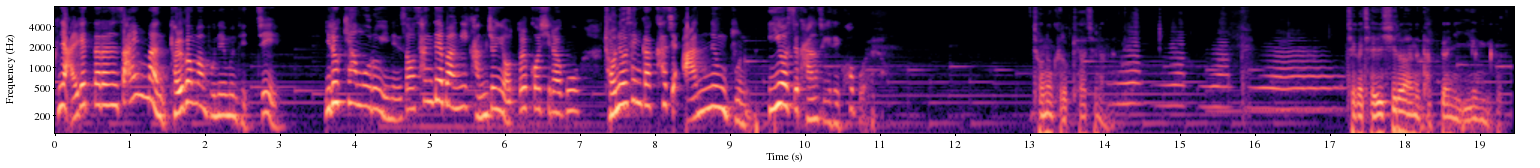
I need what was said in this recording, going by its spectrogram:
그냥 알겠다라는 사인만, 결과만 보내면 됐지. 이렇게 함으로 인해서 상대방이 감정이 어떨 것이라고 전혀 생각하지 않는 분이었을 가능성이 되게 커 보여요. 저는 그렇게 하진 않는데. 제가 제일 싫어하는 답변이 이응이거든요.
